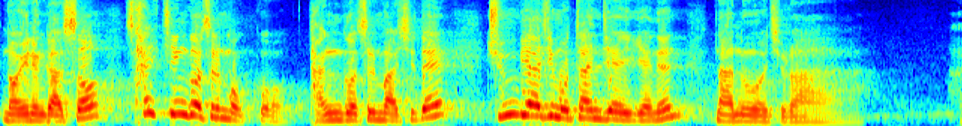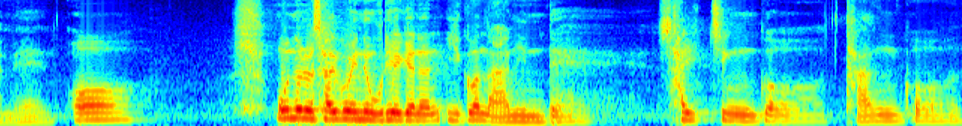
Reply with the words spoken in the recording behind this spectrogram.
너희는 가서 살찐 것을 먹고 단 것을 마시되 준비하지 못한 자에게는 나누어 주라. 아멘. 어, 오늘을 살고 있는 우리에게는 이건 아닌데, 살찐 것, 단 것,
